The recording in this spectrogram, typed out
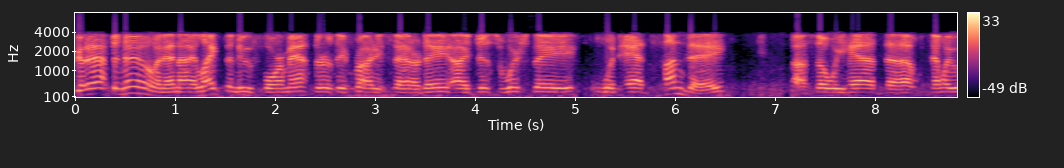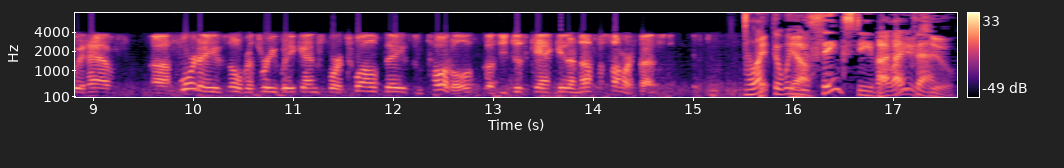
Good afternoon, and I like the new format Thursday, Friday, Saturday. I just wish they would add Sunday, uh, so we had uh, then we would have uh, four days over three weekends for twelve days in total because you just can't get enough of Summerfest. I like the way Yeah. you think, Steve. I, like do that. too.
